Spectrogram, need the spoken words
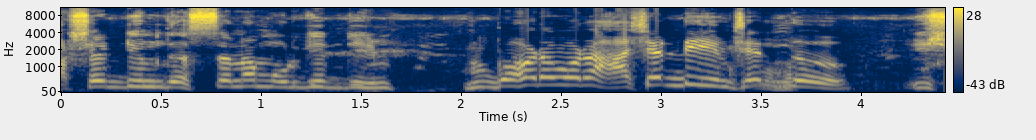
আশের ডিম দিচ্ছে না মুরগির ডিম। বড় বড় হাঁসের ডিম সেদ্ধ। ইস।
